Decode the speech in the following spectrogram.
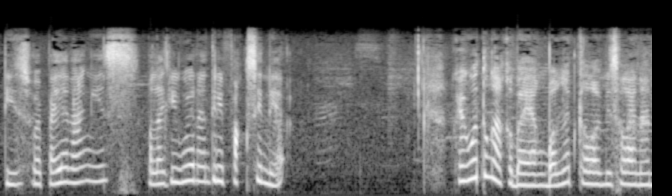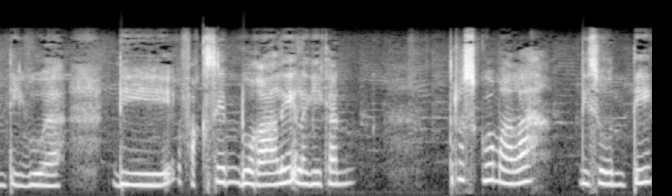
di swab aja nangis apalagi gue nanti divaksin ya. Kayak gue tuh nggak kebayang banget kalau misalnya nanti gue divaksin dua kali lagi kan. Terus gue malah disuntik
